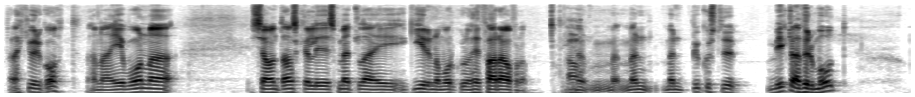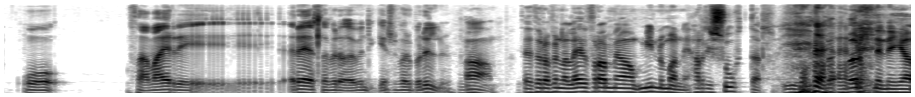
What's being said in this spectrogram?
bara ekki verið gott. Þannig að ég vona að við sjáum danska liði smetla í, í gýrin á morgun og þeir fara áfram. Menn, menn, menn byggustu miklaði fyrir mót og það væri reyðslega fyrir að það myndi ekki eins og fyrir bara Já, þeir þurfa að finna leið fram hjá mínu manni, Harry Sútar í vörninni hjá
